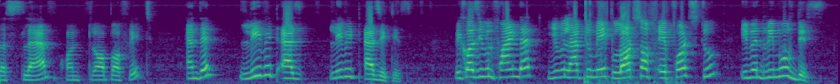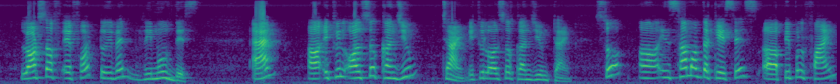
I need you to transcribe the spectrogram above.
the slab on top of it and then leave it as leave it as it is. Because you will find that you will have to make lots of efforts to even remove this lots of effort to even remove this. And uh, it will also consume time. It will also consume time. So uh, in some of the cases uh, people find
